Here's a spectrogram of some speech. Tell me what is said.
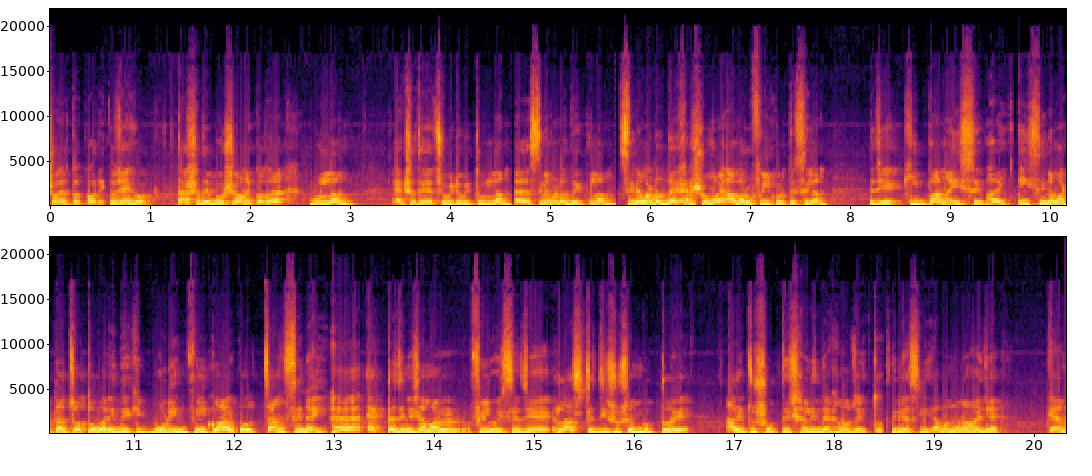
সহায়তা করে। তো যাই হোক, তার সাথে বসে অনেক কথা বললাম, একসাথে ছবি টবি তুললাম সিনেমাটা দেখলাম। সিনেমাটা দেখার সময় আবারও ফিল করতেছিলাম যে কি বানাইছে ভাই? এই সিনেমাটা যতবারই দেখি বোরিং ফিল করার কোনো চান্সই নাই। হ্যাঁ একটা জিনিস আমার ফিল হয়েছে যে লাস্টে যিশু সেনগুপ্তরে আর একটু শক্তিশালী দেখানো যাইতো সিরিয়াসলি আমার মনে হয় যে কেন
